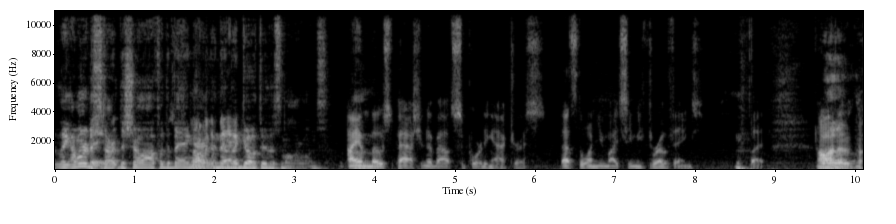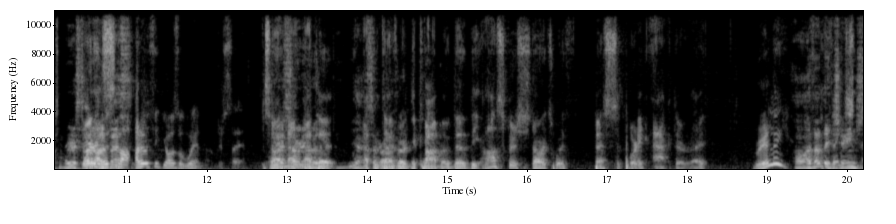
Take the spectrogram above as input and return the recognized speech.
like I wanted to start the show off with a banger Start with a and then like go through the smaller ones. I am most passionate about supporting actress. That's the one you might see me throw things. But Oh, I Well, know. we're Well, I, with don't, I don't think yours will win. I'm just saying. Sorry, not, not with- to yeah, not to divert the combo. The the Oscars starts with best supporting actor, right? Really? Oh, I thought they changed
